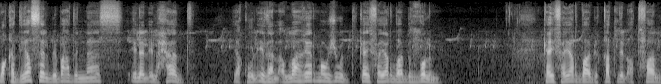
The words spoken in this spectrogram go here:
وقد يصل ببعض الناس إلى الإلحاد يقول اذا الله غير موجود كيف يرضى بالظلم؟ كيف يرضى بقتل الأطفال؟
